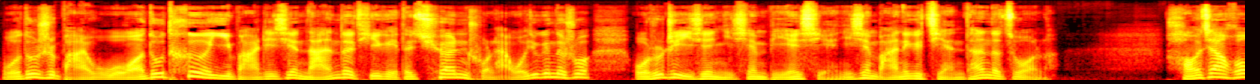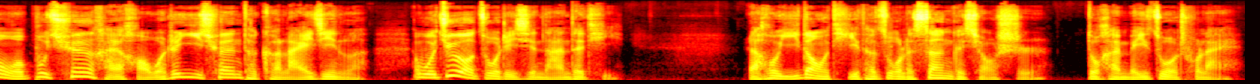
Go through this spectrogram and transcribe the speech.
我都是把我都特意把这些难的题给他圈出来，我就跟他说，我说这一些你先别写，你先把那个简单的做了。好家伙，我不圈还好，我这一圈他可来劲了，我就要做这些难的题，然后一道题他做了三个小时都还没做出来，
